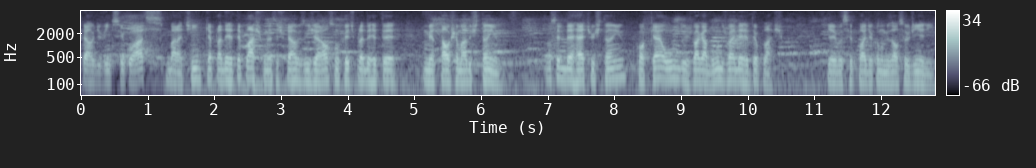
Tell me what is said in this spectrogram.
Ferro de 25 watts, baratinho, que é para derreter plástico, né? Esses ferros em geral são feitos para derreter um metal chamado estanho. Então se ele derrete o estanho, qualquer um dos vagabundos vai derreter o plástico. E aí você pode economizar o seu dinheirinho.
